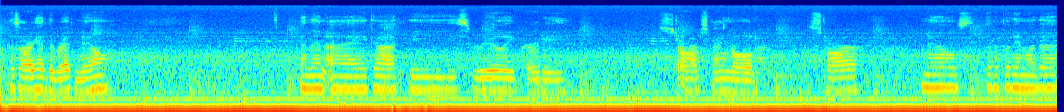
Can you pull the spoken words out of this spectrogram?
because I already had the red nail. And then I got these really pretty star spangled star nails that I put in with it.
